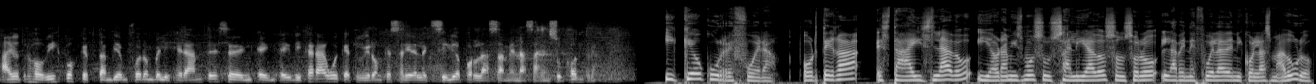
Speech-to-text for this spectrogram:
Hay otros obispos que también fueron beligerantes en, en, en Nicaragua y que tuvieron que salir al exilio por las amenazas en su contra. ¿Y qué ocurre fuera? Ortega está aislado y ahora mismo sus aliados son solo la Venezuela de Nicolás Maduro.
